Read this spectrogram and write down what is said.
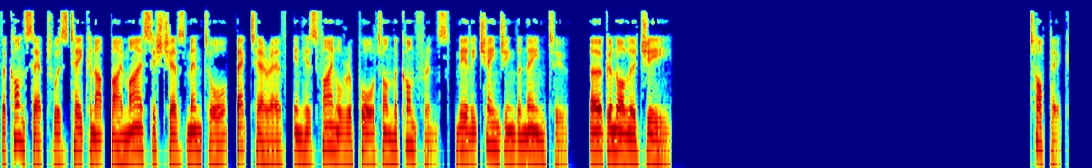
The concept was taken up by Myasishchev's mentor, Bekhterev, in his final report on the conference, merely changing the name to ergonology. Topic:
